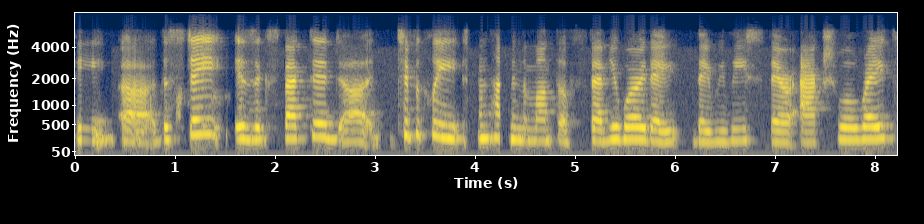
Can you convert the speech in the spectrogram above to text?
The, uh, the state is expected, uh, typically sometime in the month of February, they, they release their actual rates.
